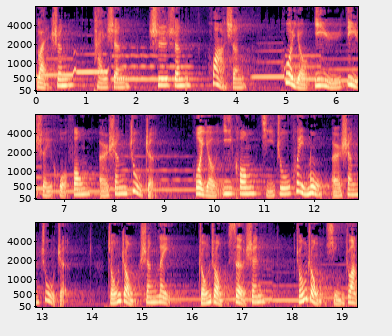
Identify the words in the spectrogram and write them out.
卵生、胎生、湿生、化生，或有依于地水火风而生住者，或有依空及诸会目而生住者，种种生类，种种色身，种种形状。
